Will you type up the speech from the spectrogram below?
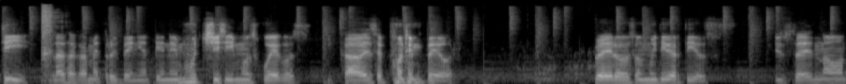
Sí, la saga Metroidvania tiene muchísimos juegos y cada vez se ponen peor. Pero son muy divertidos. Si ustedes no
